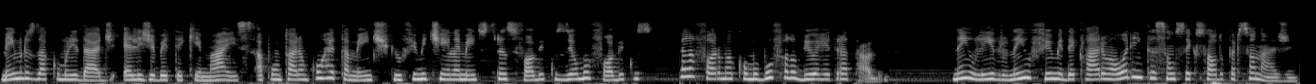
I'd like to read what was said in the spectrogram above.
Membros da comunidade LGBTQ+, apontaram corretamente que o filme tinha elementos transfóbicos e homofóbicos pela forma como Buffalo Bill é retratado. Nem o livro nem o filme declaram a orientação sexual do personagem,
